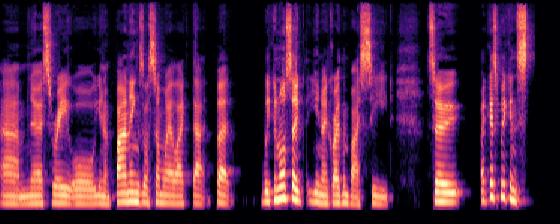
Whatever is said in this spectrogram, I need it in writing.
um, nursery or you know Bunnings or somewhere like that, but we can also you know grow them by seed. So I guess we can s-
